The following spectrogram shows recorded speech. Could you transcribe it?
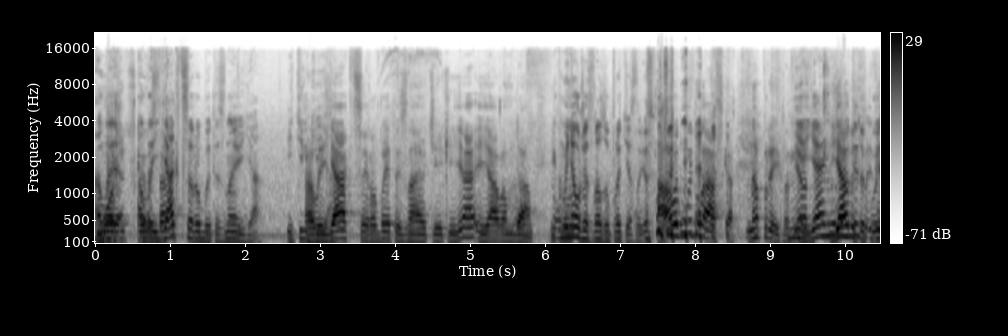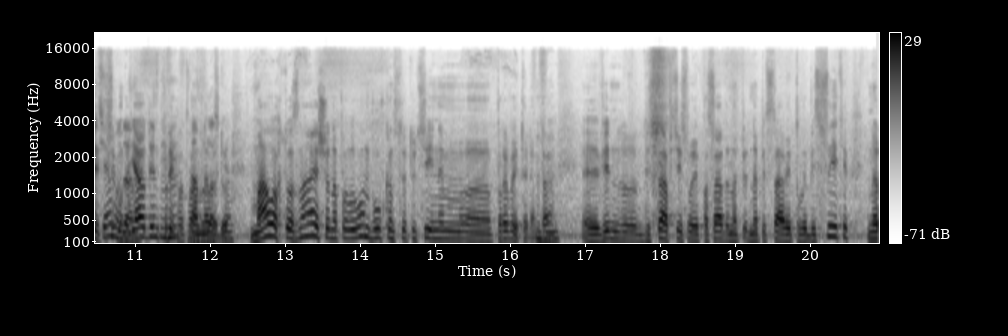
Але, можуть але як це робити, знаю я. І тільки Але я. як це робити, знаю тільки я, і я вам дам. І У коли- мене вже зразу протест. А от, будь ласка, наприклад, Ні, я не люблю один, таку тему, секунду, да. я один Мгм, приклад да, вам будь наведу. ласка. Мало хто знає, що Наполеон був конституційним е, правителем. Так? Е, Він е, дістав всі свої посади на, пі- на підставі плебісцитів, на-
